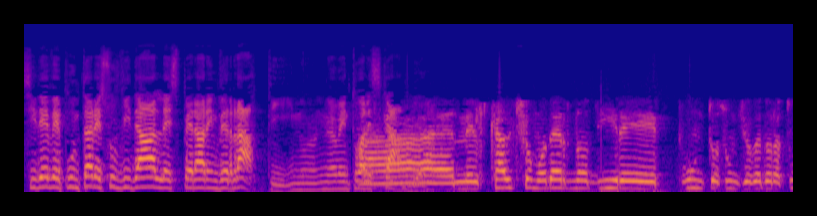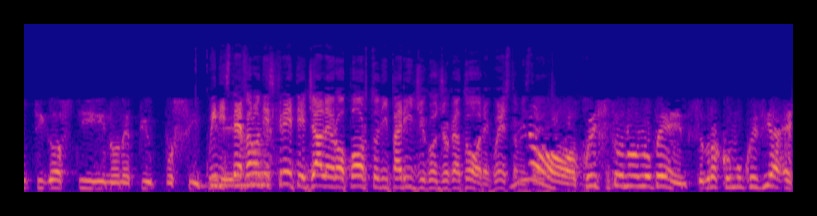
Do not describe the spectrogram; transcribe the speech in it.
si deve puntare su Vidal e sperare in Verratti in un, in un eventuale Ah, scambio? nel calcio moderno dire punto su un giocatore a tutti i costi non è più possibile. Quindi Stefano Discreti è già all'aeroporto di Parigi col giocatore, questo mi No, dicendo? questo non lo penso, però comunque sia è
